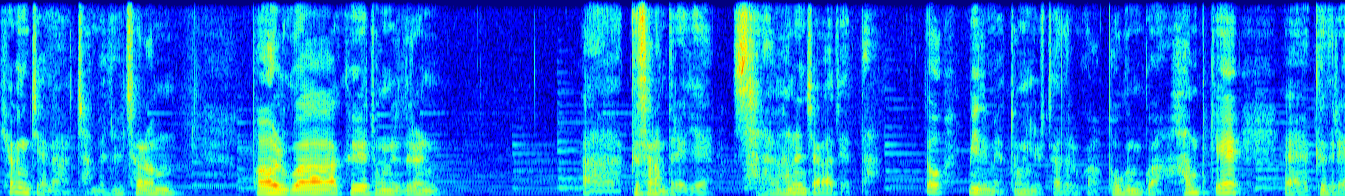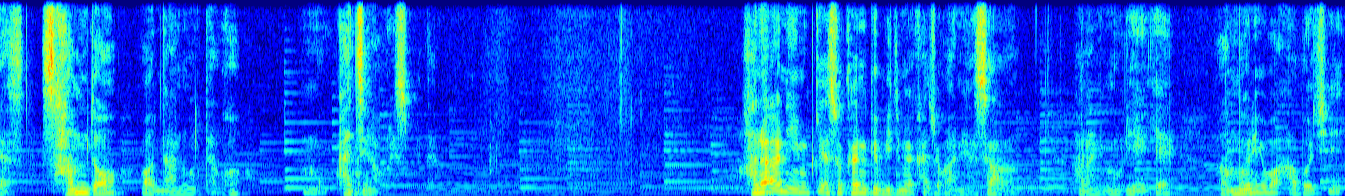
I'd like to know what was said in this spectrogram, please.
형제나 자매들처럼 바울과 그의 동료들은 아, 그 사람들에게 사랑하는 자가 됐다. 또 믿음의 동일자들과 복음과 함께 그들의 삶도 어, 나누었다고 음, 간증하고 있습니다. 하나님께 속한 그 믿음의 가족 안에서 하나님은 우리에게 어머니와 아버지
